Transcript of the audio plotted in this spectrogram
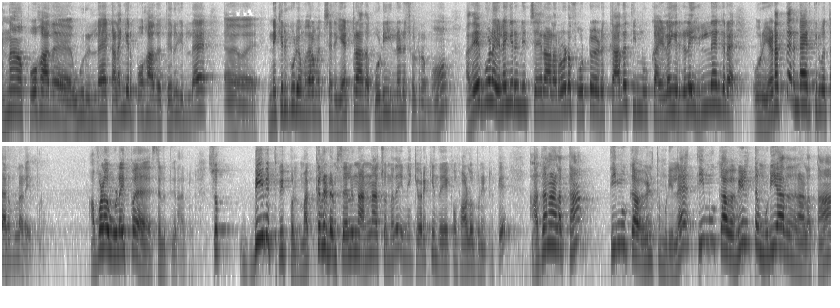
அண்ணா போகாத ஊர் இல்லை கலைஞர் போகாத தெரு இல்லை இன்னைக்கு இருக்கக்கூடிய முதலமைச்சர் ஏற்றாத கொடி இல்லைன்னு சொல்கிறோமோ அதே போல் இளைஞரணி செயலாளரோட ஃபோட்டோ எடுக்காத திமுக இளைஞர்களே இல்லைங்கிற ஒரு இடத்த ரெண்டாயிரத்தி இருபத்தாறுக்குள்ளே அடையப்படும் அவ்வளோ அவ்வளவு உழைப்பை செலுத்துகிறார்கள். ஸோ பி வித் பீப்புள் மக்களிடம் செல்லுன்னு அண்ணா சொன்னதை இன்னைக்கு வரைக்கும் இந்த இயக்கம் ஃபாலோ பண்ணிட்டு இருக்கு அதனால தான் திமுகவை வீழ்த்த முடியல. திமுகவை வீழ்த்த முடியாததுனால தான்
